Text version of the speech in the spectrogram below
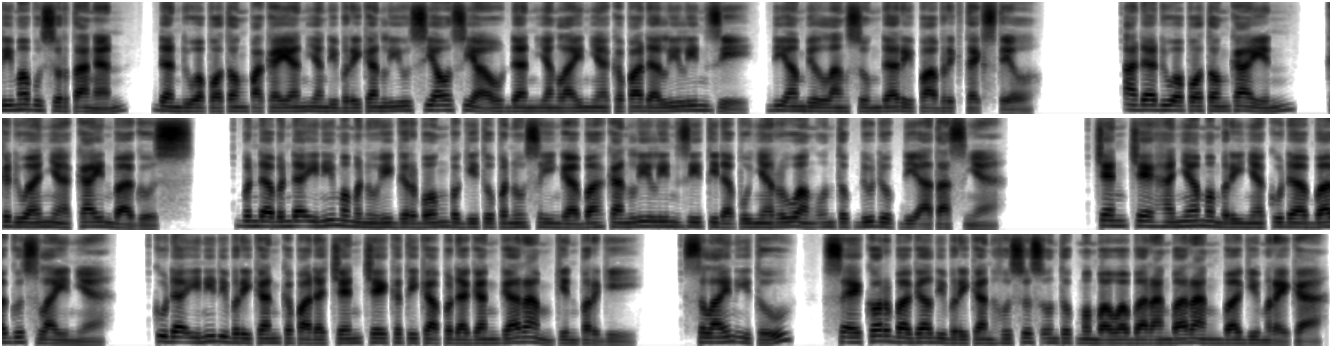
5 busur tangan, dan dua potong pakaian yang diberikan Liu Xiao Xiao dan yang lainnya kepada Li Linzi, diambil langsung dari pabrik tekstil. Ada dua potong kain, Keduanya kain bagus. Benda-benda ini memenuhi gerbong begitu penuh sehingga bahkan Li Linzi tidak punya ruang untuk duduk di atasnya. Chen Che hanya memberinya kuda bagus lainnya. Kuda ini diberikan kepada Chen Che ketika pedagang garam Qin pergi. Selain itu, seekor bagal diberikan khusus untuk membawa barang-barang bagi mereka.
